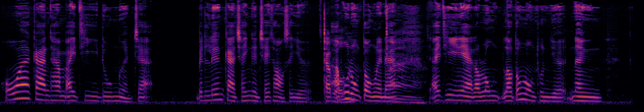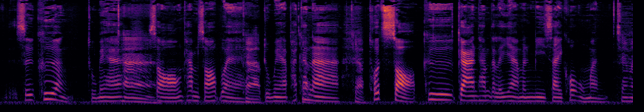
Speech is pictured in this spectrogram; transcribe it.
เพราะว่าการทำไอทีดูเหมือนจะเป็นเรื่องการใช้เงินใช้ทองซะเยอะครับผมเอาพูดตรงๆเลยนะอ่าไอทีเนี่ยเราลงเราต้องลงทุนเยอะหนึ่งซื้อเครื่อง ถูกไหมฮะอ่าสองทำซอฟต์แวร์ครับถูกไหมฮะพัฒนาครับทดสอบคือการทำแต่ละอย่างมันมีไซเคิลของมันใช่ไหม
